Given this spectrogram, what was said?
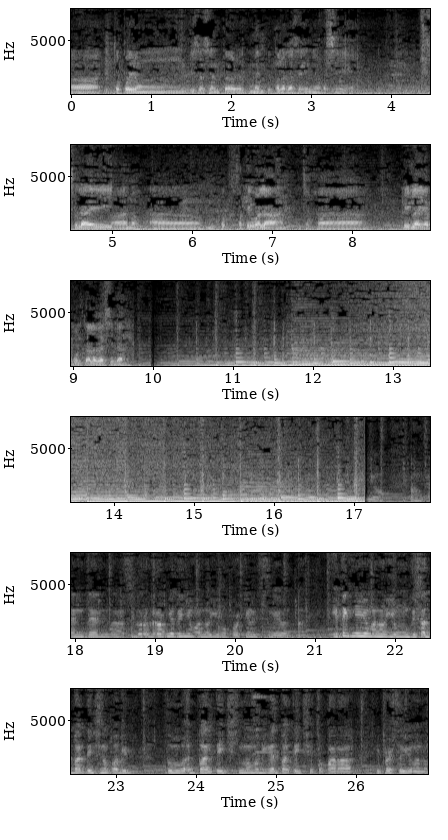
ah, ito po yung visa center recommend ko talaga sa inyo kasi sila ay ah, ano, uh, mapagkatiwalaan at saka reliable talaga sila. Um, and then uh, siguro grab nyo din yung ano yung opportunities ngayon. Itik nyo yung ano yung disadvantage ng COVID to advantage, na magiging advantage ito para i-pursue yung ano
